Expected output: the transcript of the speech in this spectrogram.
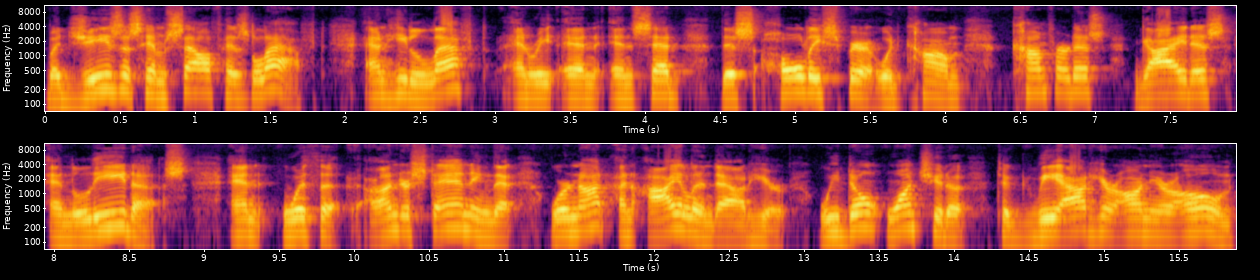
but Jesus himself has left. And he left and, re, and, and said this Holy Spirit would come, comfort us, guide us, and lead us. And with the understanding that we're not an island out here. We don't want you to, to be out here on your own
